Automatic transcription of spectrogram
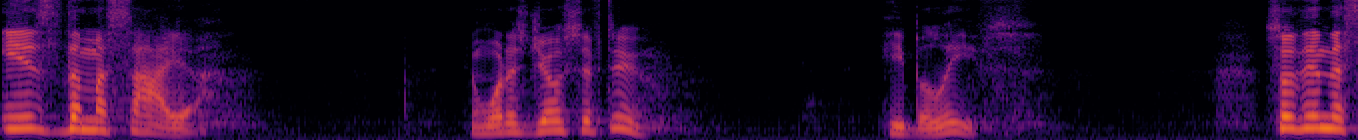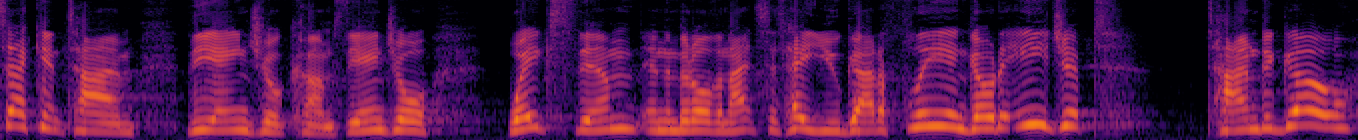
is the Messiah. And what does Joseph do? He believes. So then the second time the angel comes, the angel wakes them in the middle of the night says, Hey, you got to flee and go to Egypt. Time to go.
